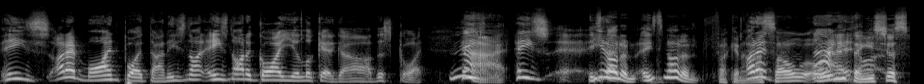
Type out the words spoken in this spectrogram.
he's. I don't mind Poatan. He's not. He's not a guy you look at and go, oh, this guy. Nah. he's. He's, uh, He's not know, a he's not a fucking asshole or anything. I- He's just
